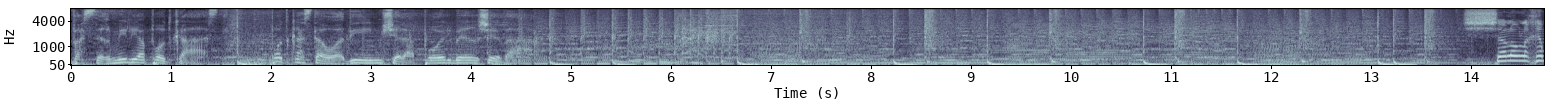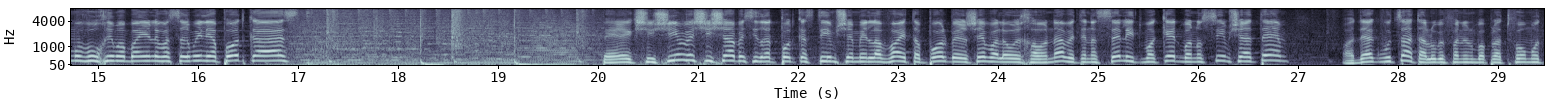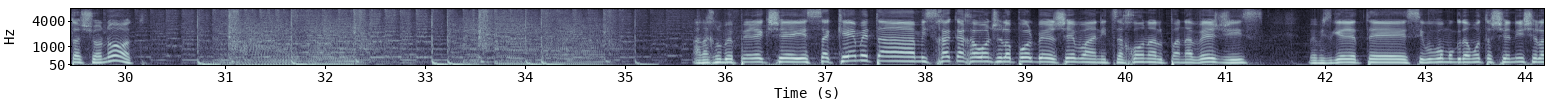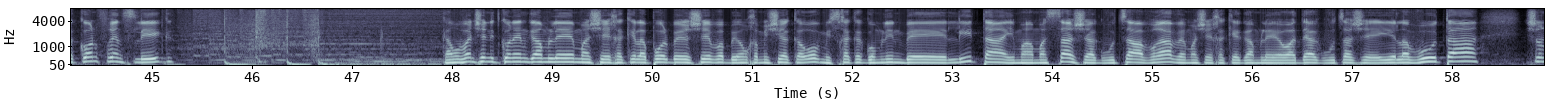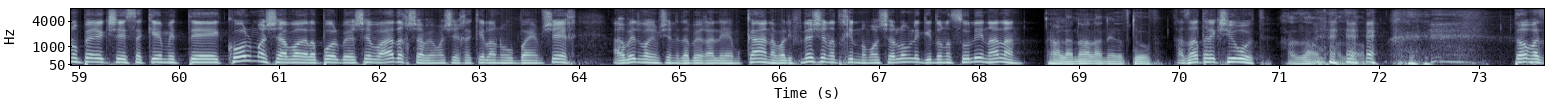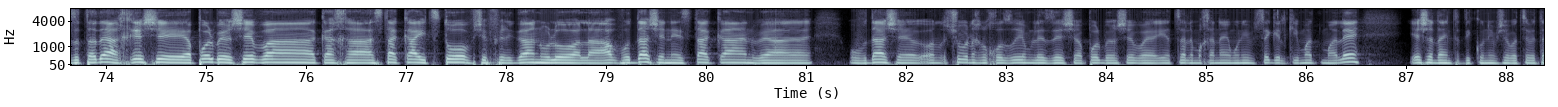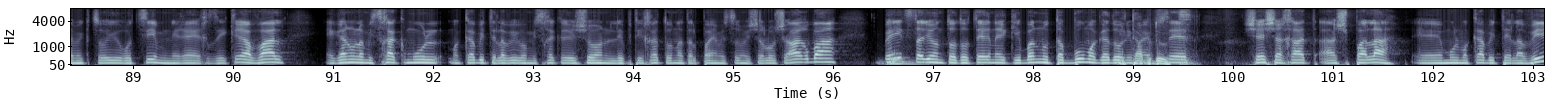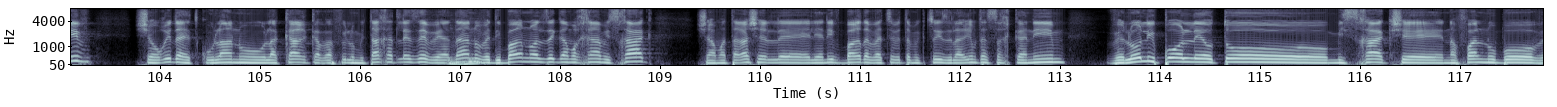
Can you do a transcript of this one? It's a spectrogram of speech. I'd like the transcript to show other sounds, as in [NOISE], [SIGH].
וסרמיליה פודקאסט, פודקאסט האוהדים של הפועל באר שבע. שלום לכם וברוכים הבאים לבשרמיליה פודקאסט. פרק 66 בסדרת פודקאסטים שמלווה את הפועל באר שבע לאורך העונה ותנסה להתמקד בנושאים שאתם, אוהדי הקבוצה, תעלו בפנינו בפלטפורמות השונות. אנחנו בפרק שיסכם את המשחק האחרון של הפועל באר שבע, הניצחון על פנאבז'יס. במסגרת אה, סיבוב המוקדמות השני של הקונפרנס ליג. כמובן שנתכונן גם למה שיחכה לפועל באר שבע ביום חמישי הקרוב, משחק הגומלין בליטא עם המסע שהקבוצה עברה ומה שיחכה גם לאוהדי הקבוצה שילוו אותה. יש לנו פרק שיסכם את uh, כל מה שעבר על הפועל באר שבע עד עכשיו ומה שיחכה לנו בהמשך. הרבה דברים שנדבר עליהם כאן, אבל לפני שנתחיל נאמר שלום לגדעון אסולין, אהלן. אהלן, אהלן, ערב טוב. חזרת לכשירות. חזרנו, חזרנו. [LAUGHS] טוב, אז אתה יודע, אחרי שהפועל באר שבע ככה עשתה קיץ טוב, שפרגנו לו על העבודה שנעשתה כאן, והעובדה ששוב אנחנו חוזרים לזה שהפועל באר שבע יצא למחנה האימונים עם סגל כמעט מלא, יש עדיין את התיקונים שבצוות המקצועי רוצים, נראה איך זה יקרה, אבל הגענו למשחק מול מכבי תל אביב, המשחק הראשון לפתיחת עונת 2023-2024. באיצטדיון טוטו טרנר קיבלנו את הבום הגדול עם ההפסד 6-1 ההשפלה אה, מול מכבי תל אביב, שהורידה את כולנו לקרקע ואפילו מתחת לזה, וידענו ודיברנו על זה גם אחרי המשחק, שהמטרה של אה, אליניב ברדה והצוות המקצועי זה להרים את השחקנים. ולא ליפול לאותו משחק שנפלנו בו,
